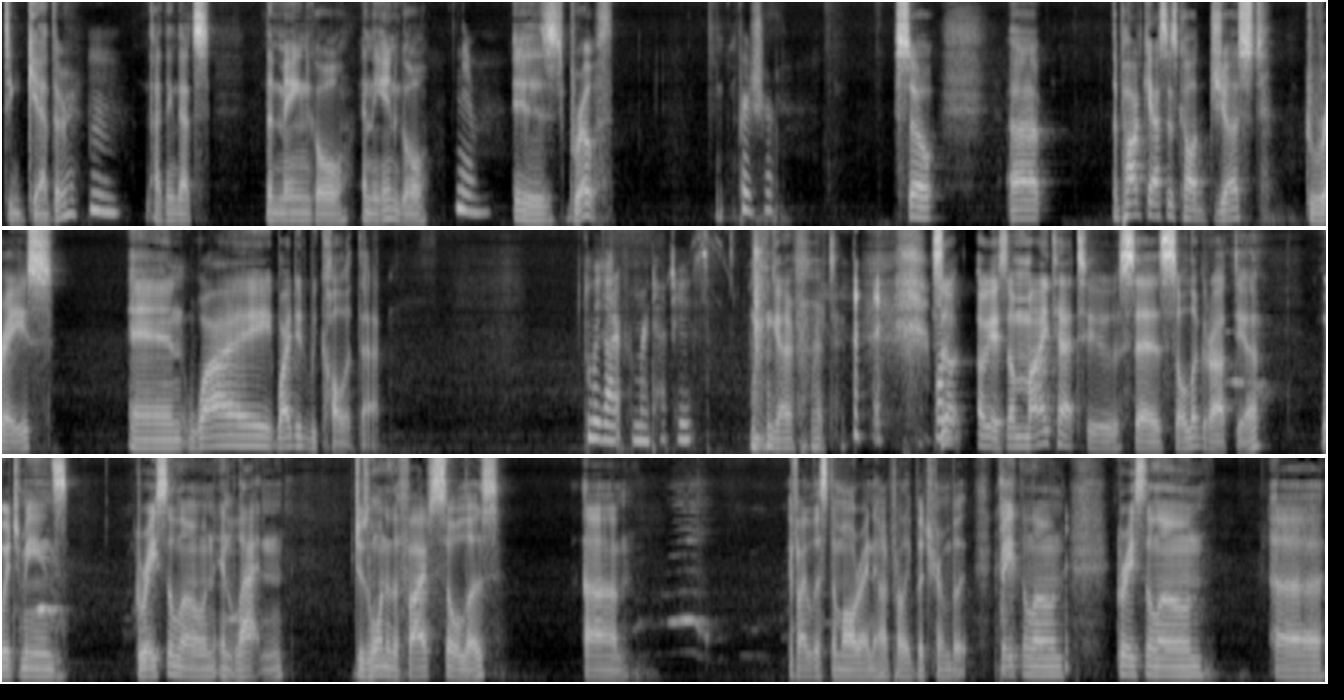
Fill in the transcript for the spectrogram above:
together. I think that's the main goal and the end goal Yeah, is growth. for sure. So, uh, the podcast is called Just Grace, and why why did we call it that? We got it from our tattoos. We got it from our tattoo. so okay, so my tattoo says "Sola Gratia," which means grace alone in Latin, which is one of the five solas. Um, if I list them all right now, I'd probably butcher them, but faith alone, grace alone, uh,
